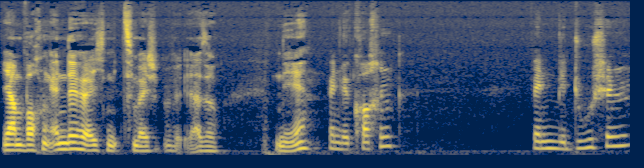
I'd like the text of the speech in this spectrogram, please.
Ja, am Wochenende höre ich nie, zum Beispiel, also, nee. Wenn wir kochen, wenn wir duschen,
